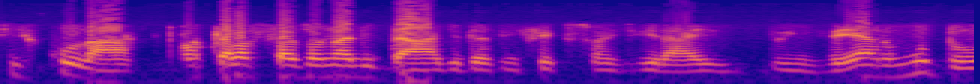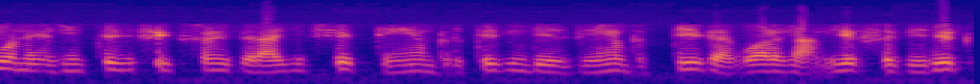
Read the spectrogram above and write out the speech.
circular. Então, aquela sazonalidade das infecções virais do inverno mudou, né? A gente teve infecções virais em setembro, teve em dezembro, teve agora janeiro, fevereiro.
